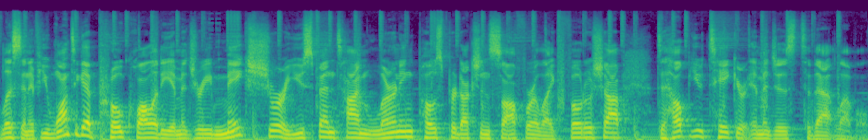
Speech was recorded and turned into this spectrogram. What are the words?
Listen, if you want to get pro quality imagery, make sure you spend time learning post-production software like Photoshop to help you take your images to that level.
